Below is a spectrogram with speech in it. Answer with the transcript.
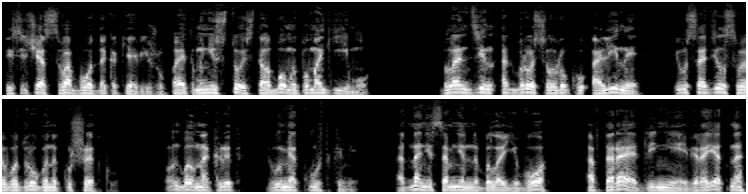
Ты сейчас свободна, как я вижу, поэтому не стой столбом и помоги ему». Блондин отбросил руку Алины и усадил своего друга на кушетку. Он был накрыт двумя куртками. Одна, несомненно, была его, а вторая, длиннее, вероятно,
